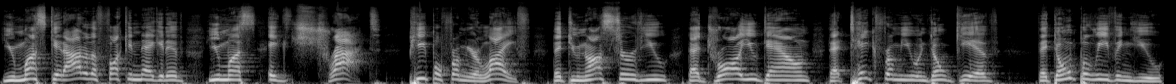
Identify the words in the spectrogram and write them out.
You must get out of the fucking negative. You must extract people from your life that do not serve you, that draw you down, that take from you and don't give, that don't believe in you.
